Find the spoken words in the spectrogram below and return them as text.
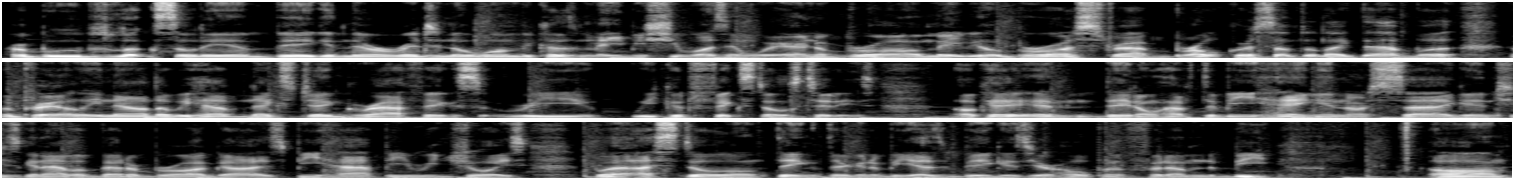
her boobs look so damn big in the original one because maybe she wasn't wearing a bra, maybe her bra strap broke or something like that. But apparently, now that we have next gen graphics, we, we could fix those titties. Okay, and they don't have to be hanging or sagging. She's gonna have a better bra, guys. Be happy, rejoice. But I still don't think they're going to be as big as you're hoping for them to be. Um,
